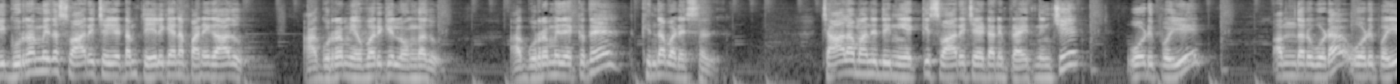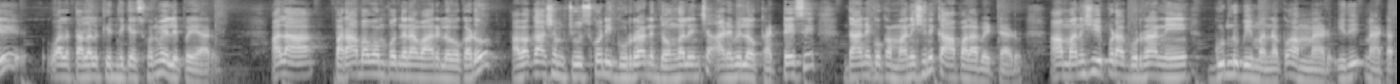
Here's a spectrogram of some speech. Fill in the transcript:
ఈ గుర్రం మీద స్వారీ చేయటం తేలికైన పని కాదు. ఆ గుర్రం ఎవ్వరికీ లొంగదు. ఆ గుర్రం మీద ఎక్కితే కింద పడేస్తుంది. చాలామంది దీన్ని ఎక్కి స్వారీ చేయడానికి ప్రయత్నించి ఓడిపోయి అందరూ కూడా ఓడిపోయి వాళ్ళ తలలు కిందికేసుకొని వెళ్ళిపోయారు. అలా పరాభవం పొందిన వారిలో ఒకడు అవకాశం చూసుకొని గుర్రాన్ని దొంగలించి అడవిలో కట్టేసి దానికి ఒక మనిషిని కాపలా పెట్టాడు. ఆ మనిషి ఇప్పుడు ఆ గుర్రాన్ని గుండు భీమన్నకు అమ్మాడు. ఇది మ్యాటర్.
